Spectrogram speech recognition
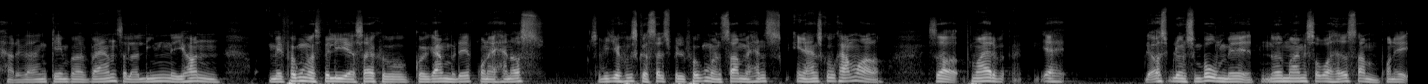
har det været, en Game Boy Advance eller lignende i hånden. Med et Pokémon-spil i, og så jeg kunne gå i gang med det, på grund af at han også, så vidt jeg husker, selv spille Pokémon sammen med hans, en af hans gode kammerater. Så for mig er det, ja, det er også blevet en symbol med at noget mig og min storebror havde sammen, grund af,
